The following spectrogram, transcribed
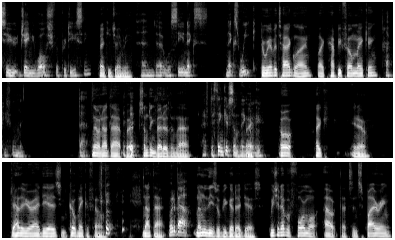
to Jamie Walsh for producing. Thank you, Jamie. And uh, we'll see you next next week. Do we have a tagline like "Happy filmmaking"? Happy filming. That. No, not that, but something better than that. I have to think of something, like, you? Oh, like you know, gather your ideas and go make a film. Not that. What about? None of these will be good ideas. We should have a formal out that's inspiring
